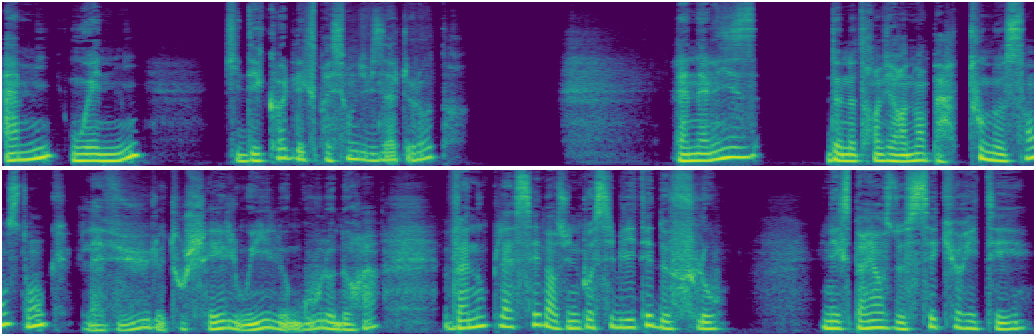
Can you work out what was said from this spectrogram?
ami ou ennemi qui décode l'expression du visage de l'autre L'analyse de notre environnement par tous nos sens, donc, la vue, le toucher, l'ouïe, le goût, l'odorat, va nous placer dans une possibilité de flow, une expérience de sécurité,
